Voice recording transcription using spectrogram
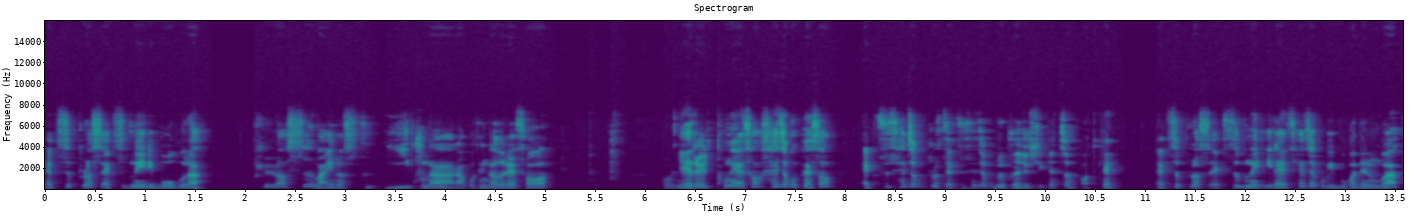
x 플러스 x분의 1이 뭐구나. 플러스 마이너스 2구나 라고 생각을 해서 어, 얘를 통해서 세제곱해서 x 세제곱 플러스 x 세제곱을 구해줄 수 있겠죠. 어떻게? x 플러스 x분의 1의 세제곱이 뭐가 되는 거야?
